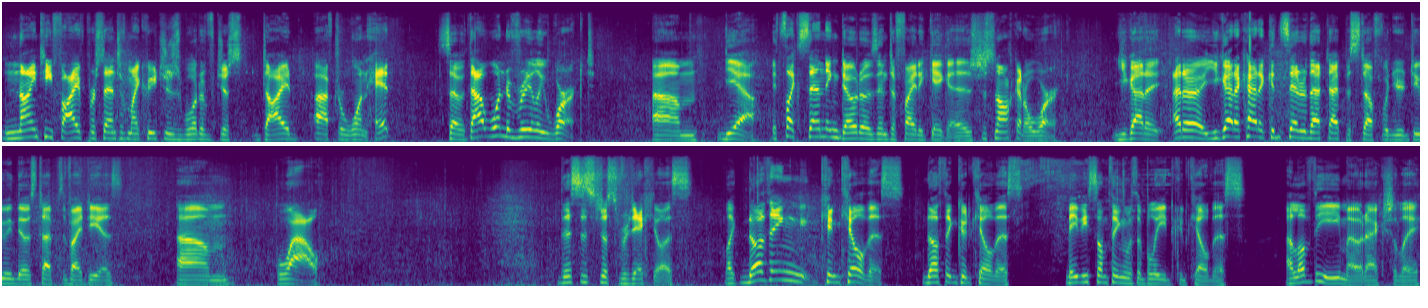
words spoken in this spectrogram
95% of my creatures would have just died after one hit. So that wouldn't have really worked. Um, yeah, it's like sending dodos in to fight a Giga. It's just not gonna work. You gotta, I don't know, you gotta kind of consider that type of stuff when you're doing those types of ideas. Um, wow. This is just ridiculous. Like, nothing can kill this. Nothing could kill this. Maybe something with a bleed could kill this. I love the emote, actually.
